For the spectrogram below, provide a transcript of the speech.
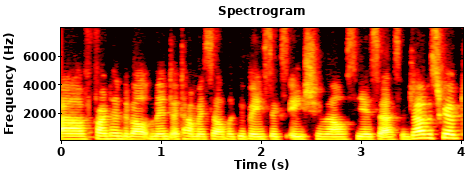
uh, front end development. I taught myself like the basics, HTML, CSS, and JavaScript,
